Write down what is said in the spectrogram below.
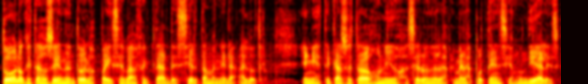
Todo lo que está sucediendo en todos los países va a afectar de cierta manera al otro. En este caso, Estados Unidos, a ser una de las primeras potencias mundiales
